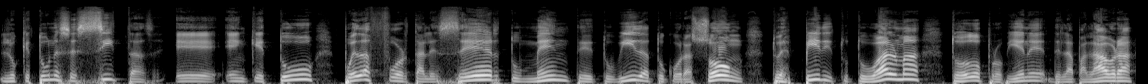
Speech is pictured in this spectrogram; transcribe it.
lo que tú necesitas eh, en que tú puedas fortalecer tu mente, tu vida, tu corazón, tu espíritu, tu alma, todo proviene de la palabra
